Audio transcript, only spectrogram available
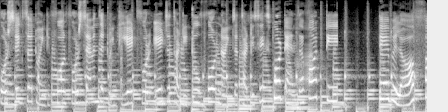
4 6s are 24, 4 7s are 28, 4 8s are 32, 4 9s are 36, 4 10s are 40. Table of 5.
